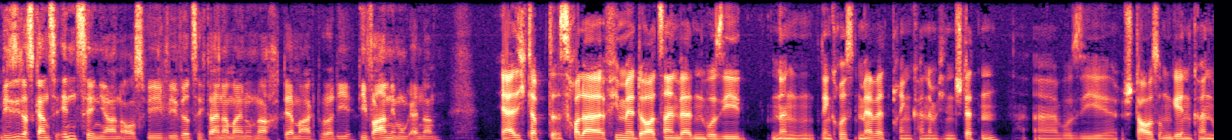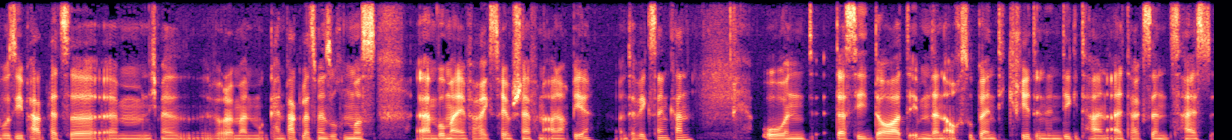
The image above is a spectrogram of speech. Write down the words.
Wie sieht das Ganze in zehn Jahren aus? Wie, wie wird sich deiner Meinung nach der Markt oder die, die Wahrnehmung ändern? Ja, ich glaube, dass Roller viel mehr dort sein werden, wo sie den größten Mehrwert bringen können, nämlich in Städten, äh, wo sie Staus umgehen können, wo sie Parkplätze ähm, nicht mehr oder man keinen Parkplatz mehr suchen muss, ähm, wo man einfach extrem schnell von A nach B unterwegs sein kann. Und dass sie dort eben dann auch super integriert in den digitalen Alltag sind. Das heißt,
